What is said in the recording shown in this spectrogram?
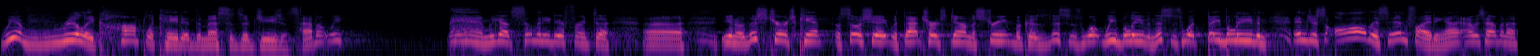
we have really complicated the message of Jesus, haven't we? Man, we got so many different, uh, uh, you know, this church can't associate with that church down the street because this is what we believe and this is what they believe, and, and just all this infighting. I, I was having a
